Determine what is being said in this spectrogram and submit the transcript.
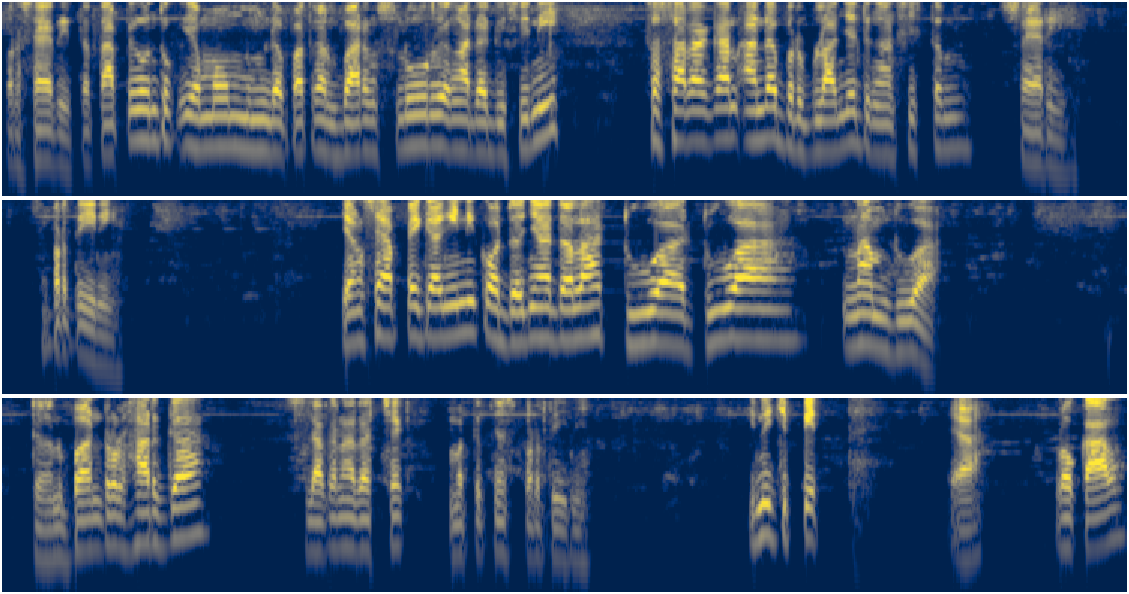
per seri tetapi untuk yang mau mendapatkan barang seluruh yang ada di sini saya sarankan Anda berbelanja dengan sistem seri seperti ini yang saya pegang ini kodenya adalah 2262. Dengan bandrol harga, silakan ada cek motifnya seperti ini. Ini jepit ya, lokal.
